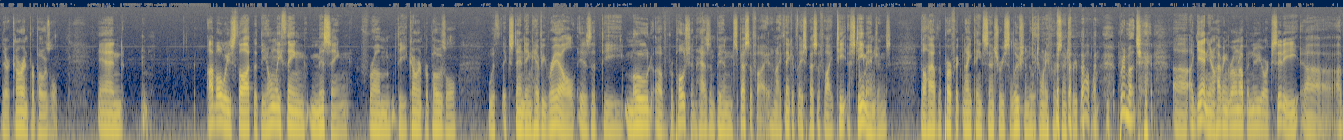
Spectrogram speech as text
their current proposal, and I've always thought that the only thing missing from the current proposal with extending heavy rail is that the mode of propulsion hasn't been specified. And I think if they specify steam engines, they'll have the perfect 19th century solution to a 21st century problem. Pretty much. Uh, again, you know, having grown up in New York City, uh, I've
